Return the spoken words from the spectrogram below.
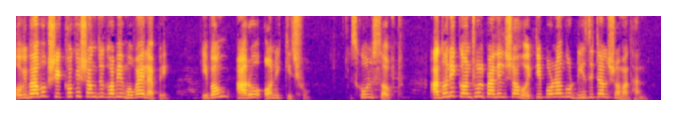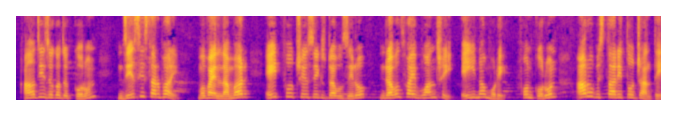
অভিভাবক শিক্ষকের সংযোগ হবে মোবাইল অ্যাপে এবং আরও অনেক কিছু। School soft. আধুনিক কন্ট্রোল প্যানেল সহ একটি পূর্ণাঙ্গ ডিজিটাল সমাধান। আজই যোগাযোগ করুন জেসি সার্ভারে। Mobile number eight four three six double zero double five one three এই নম্বরে ফোন করুন। আরও বিস্তারিত জানতে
